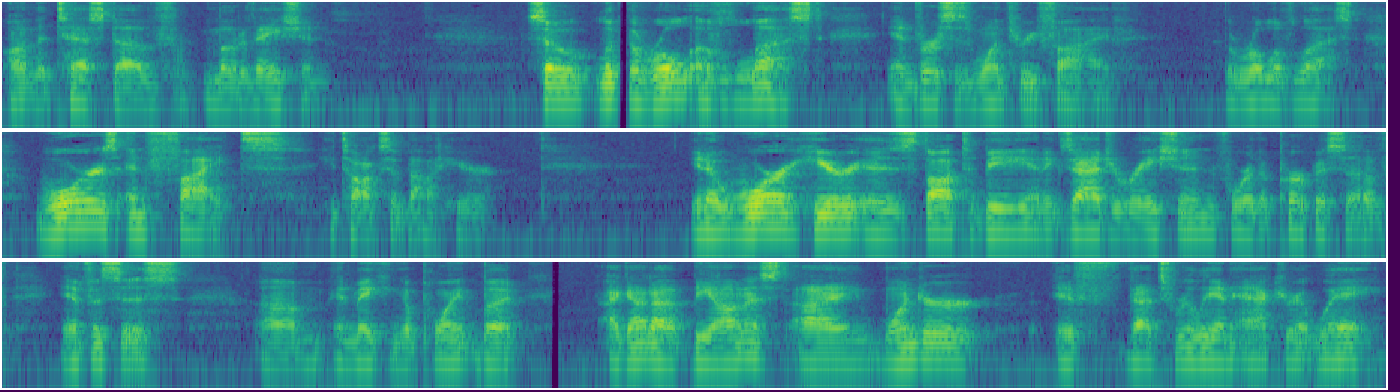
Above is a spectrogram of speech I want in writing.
on the test of motivation. So, look, the role of lust in verses 1 through 5. The role of lust. Wars and fights, he talks about here. You know, war here is thought to be an exaggeration for the purpose of emphasis um, and making a point, but I gotta be honest, I wonder if that's really an accurate way.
